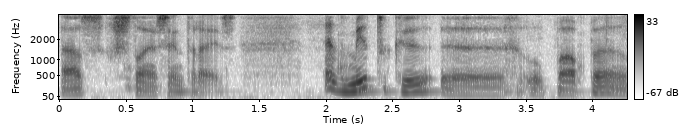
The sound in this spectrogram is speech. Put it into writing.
às questões centrais. Admito que o Papa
